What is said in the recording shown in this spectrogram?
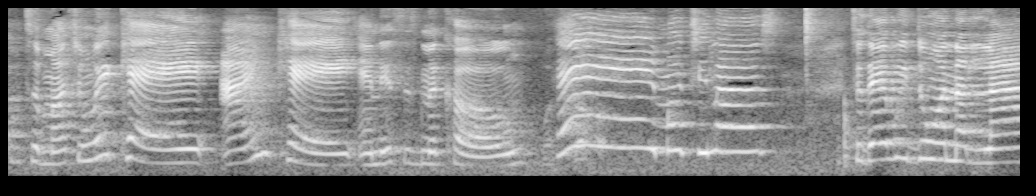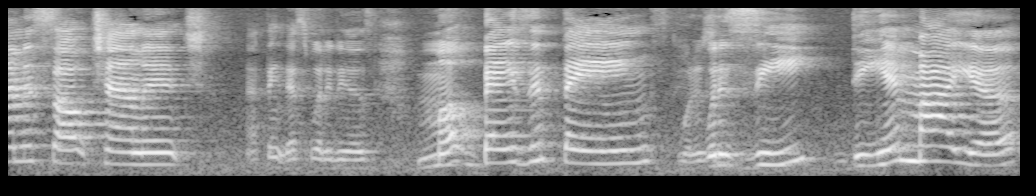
Welcome to Munching with Kay. I'm Kay, and this is Nicole. What's hey, Munchie Loves. Today we're doing the lime and salt challenge. I think that's what it is. Mukbangz and Thangz What is with it? a Z. Dee and Mya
